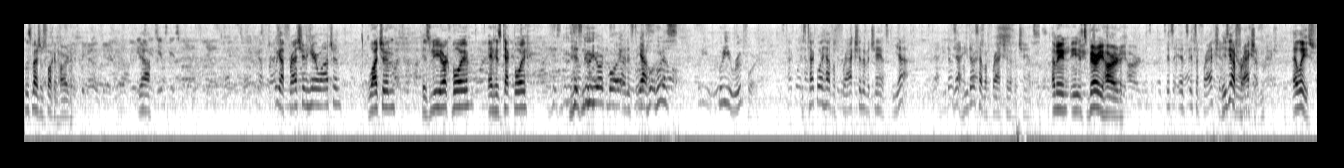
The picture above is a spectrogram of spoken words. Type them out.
This match was fucking hard. Yeah. We got fresh in here watching. Watching his New York boy and his Techboi. His New York boy and his yeah. Who, who does who do you root for? Does Techboi have a fraction of a chance? Yeah. Yeah, he does have a fraction of a chance. I mean, it's very hard. It's it's it's a fraction. He's got a fraction, at least.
